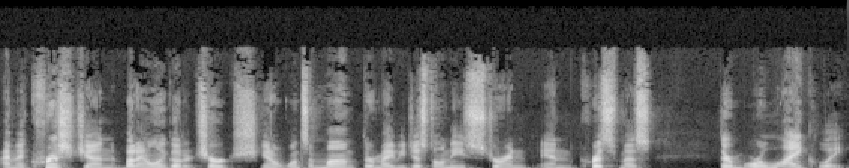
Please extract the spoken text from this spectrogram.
I'm a Christian, but I only go to church, you know, once a month or maybe just on Easter and, and Christmas, they're more likely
